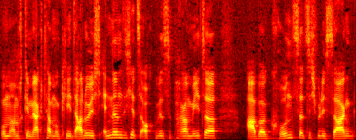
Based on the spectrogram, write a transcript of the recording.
wo wir einfach gemerkt haben, okay, dadurch ändern sich jetzt auch gewisse Parameter, aber grundsätzlich würde ich sagen,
